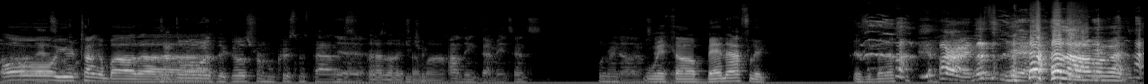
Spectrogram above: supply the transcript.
Oh, that's the you're whole- talking about. Uh, Is that the one with that goes from Christmas Palace? Yeah. to I know the what you're future? talking I don't think that made sense What right now that I'm saying With uh, Ben Affleck. Is it Ben Affleck? All right, let's. Yeah. no, my bad.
